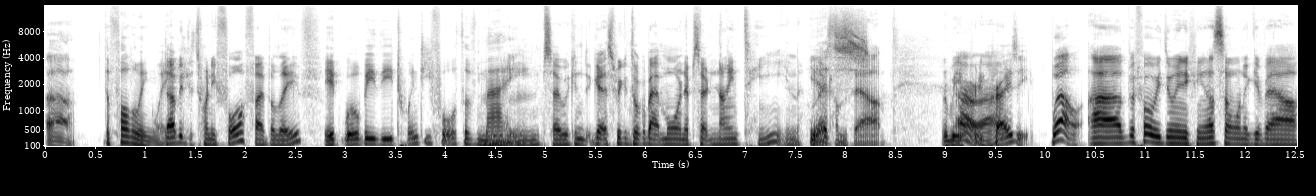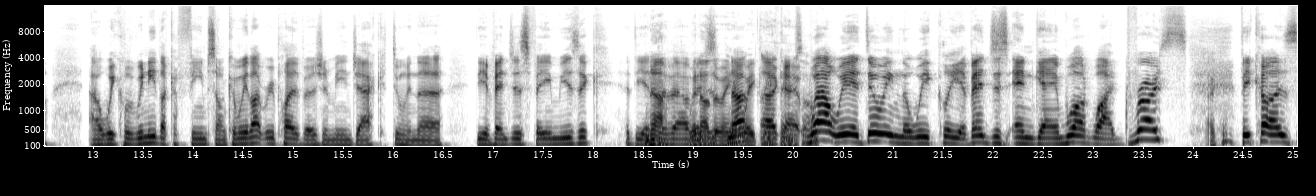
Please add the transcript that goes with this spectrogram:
uh, the following week. that'll be the twenty fourth, I believe. It will be the 24th of May. Mm, so we can guess we can talk about more in episode nineteen when Yes. that comes out. It'll be All pretty right. crazy. Well, uh, before we do anything else, I want to give our our week. We need like a theme song. Can we like replay the version of me and Jack doing the the Avengers theme music at the end No, of our we're not Avengers? doing a weekly okay. theme song. Well, we're doing the weekly Avengers Endgame worldwide gross Okay. because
